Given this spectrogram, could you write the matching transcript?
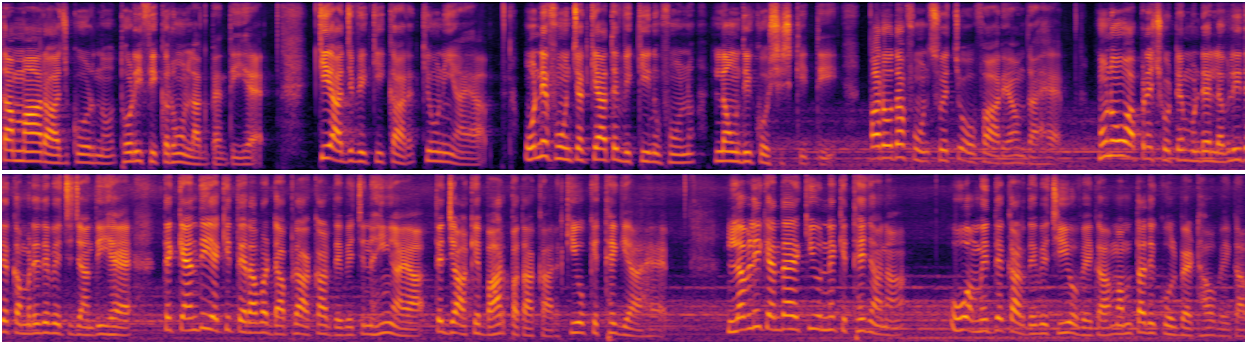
ਤਾਂ ਮਾਂ ਰਾਜਕੌਰ ਨੂੰ ਥੋੜੀ ਫਿਕਰ ਹੋਣ ਲੱਗ ਪੈਂਦੀ ਹੈ ਕਿ ਅੱਜ ਵਿੱਕੀ ਘਰ ਕਿਉਂ ਨਹੀਂ ਆਇਆ। ਉਹਨੇ ਫੋਨ ਚੱਕਿਆ ਤੇ ਵਿੱਕੀ ਨੂੰ ਫੋਨ ਲਾਉਣ ਦੀ ਕੋਸ਼ਿਸ਼ ਕੀਤੀ, ਪਰ ਉਹਦਾ ਫੋਨ ਸਵਿਚ ਆਫ ਆ ਰਿਹਾ ਹੁੰਦਾ ਹੈ। ਹੁਣ ਉਹ ਆਪਣੇ ਛੋਟੇ ਮੁੰਡੇ ਲਵਲੀ ਦੇ ਕਮਰੇ ਦੇ ਵਿੱਚ ਜਾਂਦੀ ਹੈ ਤੇ ਕਹਿੰਦੀ ਹੈ ਕਿ ਤੇਰਾ ਵੱਡਾ ਭਰਾ ਘਰ ਦੇ ਵਿੱਚ ਨਹੀਂ ਆਇਆ ਤੇ ਜਾ ਕੇ ਬਾਹਰ ਪਤਾ ਕਰ ਕਿ ਉਹ ਕਿੱਥੇ ਗਿਆ ਹੈ। ਲਵਲੀ ਕਹਿੰਦਾ ਹੈ ਕਿ ਉਹਨੇ ਕਿੱਥੇ ਜਾਣਾ? ਉਹ ਅਮਿਤ ਦੇ ਘਰ ਦੇ ਵਿੱਚ ਹੀ ਹੋਵੇਗਾ, ਮਮਤਾ ਦੇ ਕੋਲ ਬੈਠਾ ਹੋਵੇਗਾ।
